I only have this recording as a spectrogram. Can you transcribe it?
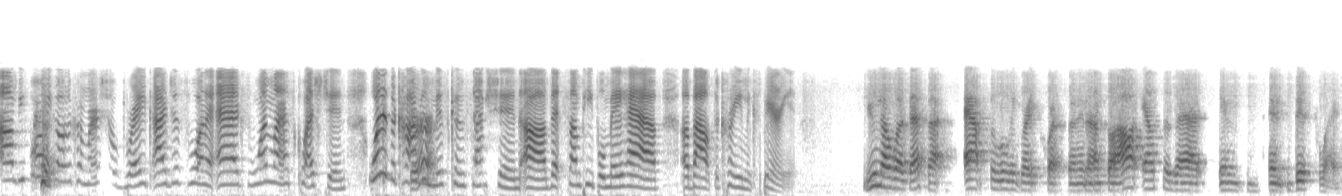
Um, before we go to commercial break, I just want to ask one last question. What is a common Sure. misconception uh, that some people may have about the creme experience? You know what? That's an absolutely great question, and uh, so I'll answer that in in this way.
